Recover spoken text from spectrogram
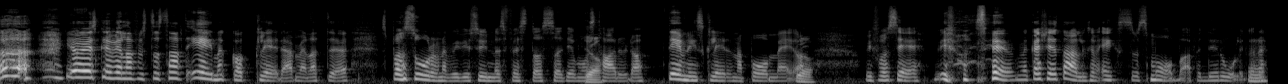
ja, jag skulle väl ha förstås haft egna kockkläder men att uh, sponsorerna vill ju synas förstås så att jag måste Ja. ha det då, tävlingskläderna på mig. Och, Ja. Vi får se. Vi får se. Men kanske jag tar liksom extra små bara för att det är roligare.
